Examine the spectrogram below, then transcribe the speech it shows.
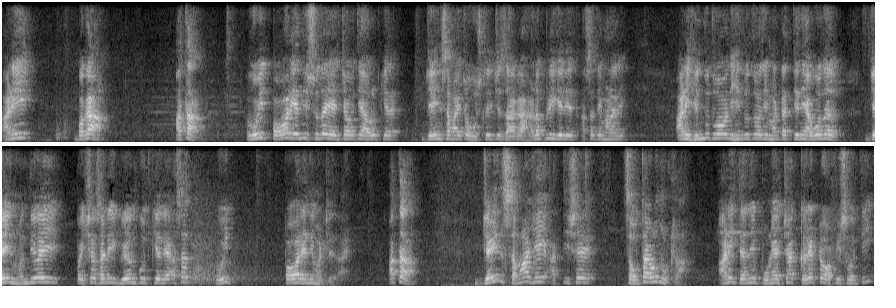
आणि बघा आता रोहित पवार यांनी सुद्धा यांच्यावरती आरोप केला जैन समाजाच्या हॉस्टेलची जागा हडपली गेली आहेत असं ते म्हणाले. आणि हिंदुत्ववादी हिंदुत्ववादी म्हणतात त्यांनी अगोदर जैन मंदिरही पैशासाठी गिळंकृत केले असं रोहित पवार यांनी म्हटलेलं आहे. आता जैन समाज हे अतिशय चवताळून उठला आणि त्याने पुण्याच्या कलेक्टर ऑफिसवरती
